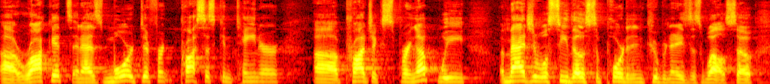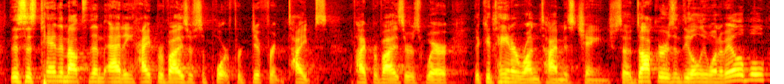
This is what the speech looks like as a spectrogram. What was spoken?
uh, Rocket, and as more different process container uh, projects spring up, we imagine we'll see those supported in Kubernetes as well. So this is tantamount to them adding hypervisor support for different types of hypervisors where the container runtime has changed. So Docker isn't the only one available.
